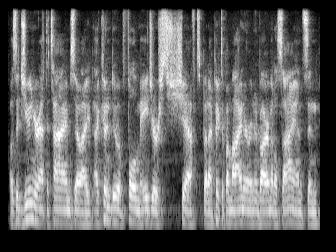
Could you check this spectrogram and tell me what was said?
I was a junior at the time, so I, I couldn't do a full major shift, but I picked up a minor in environmental science and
